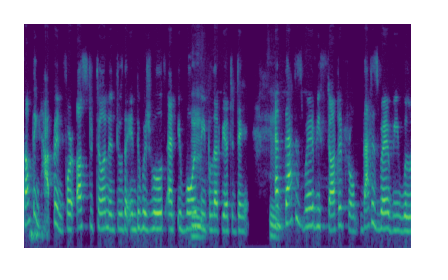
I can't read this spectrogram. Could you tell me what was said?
something happened for us to turn into the individuals and evolve people that we are today. Hmm. And that is where we started from. That is where we will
